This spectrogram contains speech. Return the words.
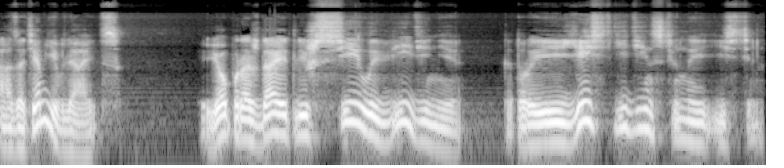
а затем является. Ее порождает лишь сила видения» которая и есть единственная истина.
